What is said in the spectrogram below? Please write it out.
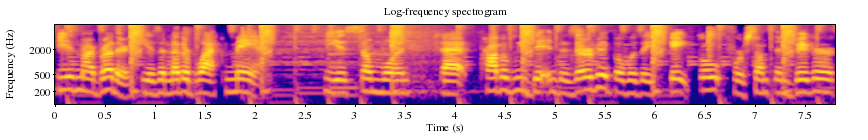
he is my brother. He is another black man. He is someone that probably didn't deserve it, but was a scapegoat for something bigger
